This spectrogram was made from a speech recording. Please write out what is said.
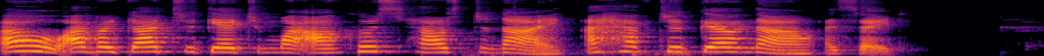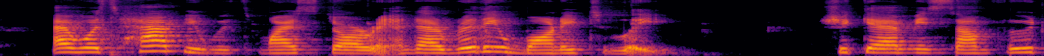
Oh, I forgot to get to my uncle's house tonight. I have to go now, I said. I was happy with my story and I really wanted to leave. She gave me some food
